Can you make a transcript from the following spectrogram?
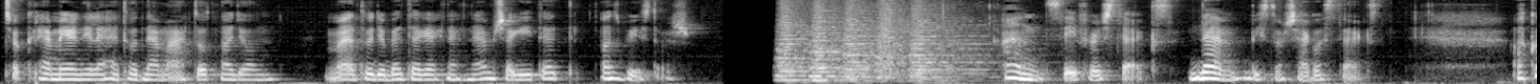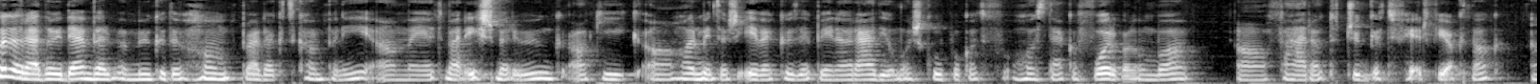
Csak remélni lehet, hogy nem ártott nagyon, mert hogy a betegeknek nem segített, az biztos. Unsafer sex. Nem biztonságos szex. A Colorado-i Denverben működő Home Products Company, amelyet már ismerünk, akik a 30-as évek közepén a rádiumos kúpokat hozták a forgalomba a fáradt, csüggött férfiaknak, a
